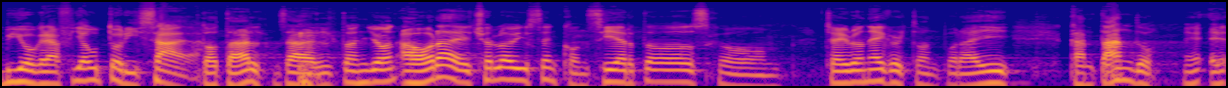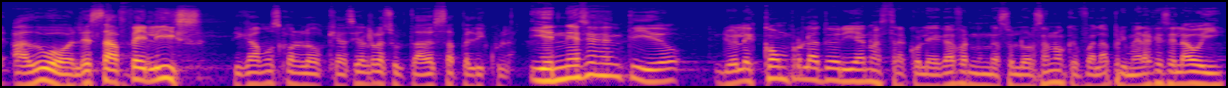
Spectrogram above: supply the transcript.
biografía autorizada. Total. O sea, Elton John, ahora de hecho lo he visto en conciertos con Tyrone Egerton por ahí cantando eh, eh, a dúo. Él está feliz, digamos, con lo que hacía el resultado de esta película. Y en ese sentido, yo le compro la teoría a nuestra colega Fernanda Solórzano, que fue la primera que se la oí,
